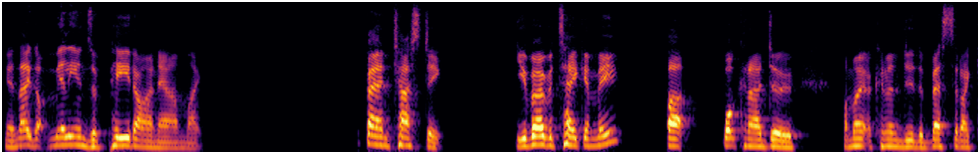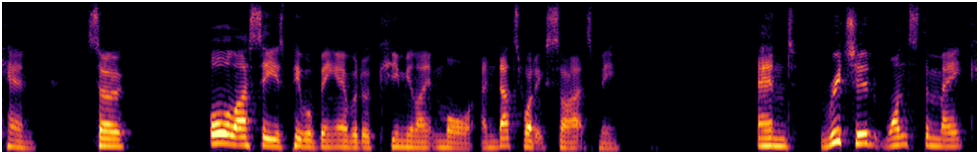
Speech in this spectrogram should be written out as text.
you know, they got millions of pDAI now. I'm like, fantastic. You've overtaken me, but what can I do? I'm going to do the best that I can. So all I see is people being able to accumulate more. And that's what excites me. And Richard wants to make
